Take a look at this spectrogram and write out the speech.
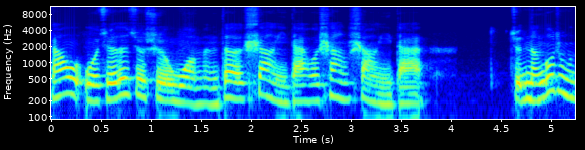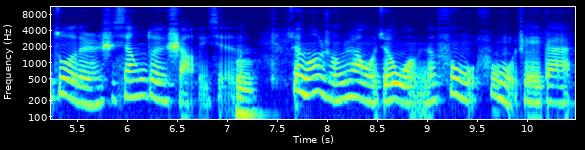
然后我我觉得就是我们的上一代或上上一代，就能够这么做的人是相对少一些的，嗯。所以某种程度上，我觉得我们的父母父母这一代，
